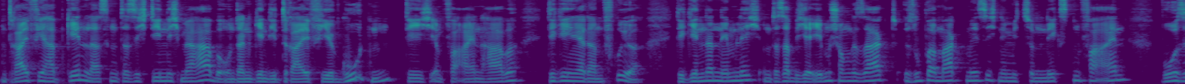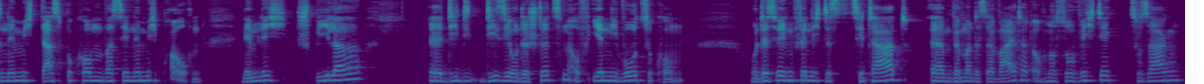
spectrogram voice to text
drei, vier habe gehen lassen, dass ich die nicht mehr habe. Und dann gehen die drei, vier Guten, die ich im Verein habe, die gehen ja dann früher. Die gehen dann nämlich, und das habe ich ja eben schon gesagt, supermarktmäßig, nämlich zum nächsten Verein, wo sie nämlich das bekommen, was sie nämlich brauchen. Nämlich Spieler, äh, die, die, die sie unterstützen, auf ihr Niveau zu kommen. Und deswegen finde ich das Zitat, äh, wenn man das erweitert, auch noch so wichtig zu sagen,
